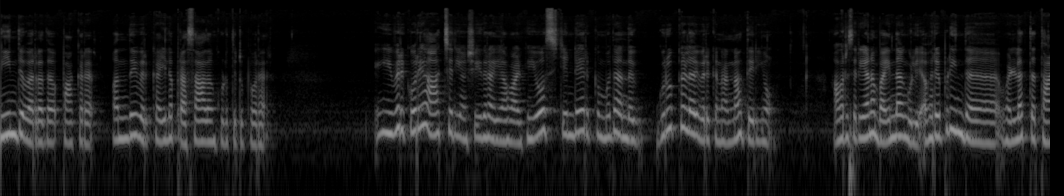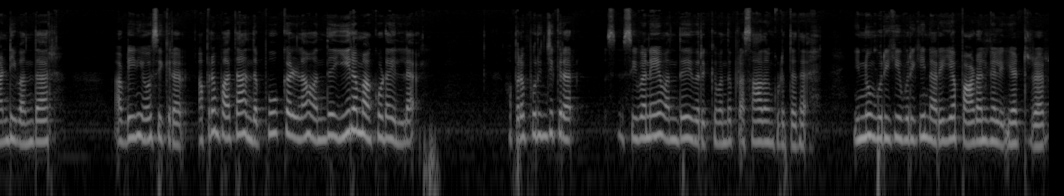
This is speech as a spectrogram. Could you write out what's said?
நீந்து வர்றதை பார்க்குறார் வந்து இவர் கையில் பிரசாதம் கொடுத்துட்டு போகிறார் இவருக்கு ஒரே ஆச்சரியம் ஸ்ரீதர ஐயா வாழ்க்கை. யோசிச்சுட்டே இருக்கும்போது அந்த குருக்களை இவருக்கு நன்னா தெரியும். அவர் சரியான பயந்தாங்குழி. அவர் எப்படி இந்த வெள்ளத்தை தாண்டி வந்தார் அப்படின்னு யோசிக்கிறார். அப்புறம் பார்த்தா அந்த பூக்கள்லாம் வந்து ஈரமாக கூட இல்லை. அப்புறம் புரிஞ்சுக்கிறார். சிவனே வந்து இவருக்கு வந்து பிரசாதம் கொடுத்ததை. இன்னும் உருகி உருகி நிறைய பாடல்கள் இயற்றுறார்.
